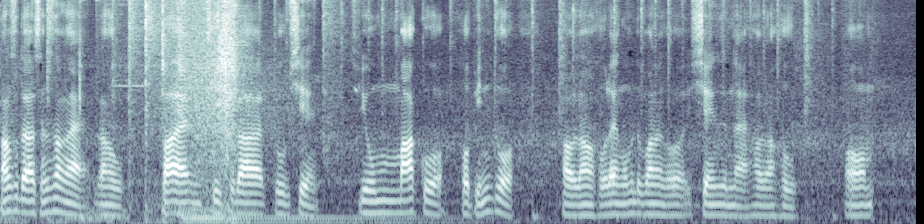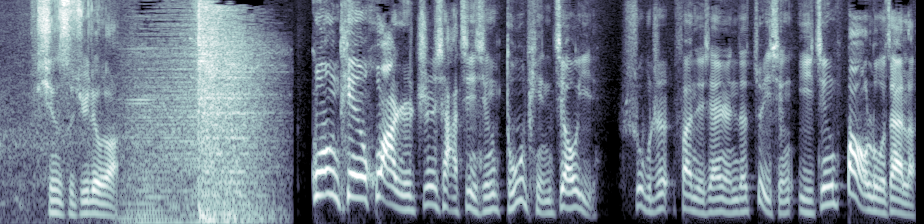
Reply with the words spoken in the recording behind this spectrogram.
当时在他身上哎，然后法案提取了毒品，有马果和冰毒。好，然后后来我们都把那个嫌疑人呢，好，然后哦，刑事拘留了。光天化日之下进行毒品交易。殊不知，犯罪嫌疑人的罪行已经暴露在了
